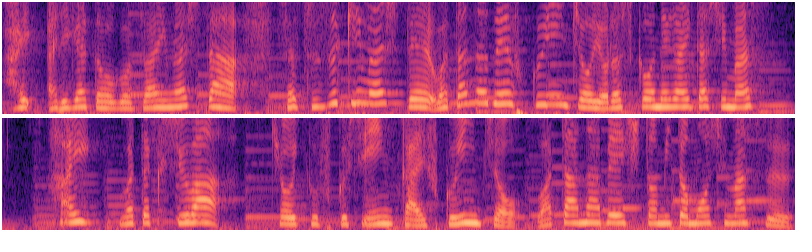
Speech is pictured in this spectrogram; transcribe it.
はいありがとうございました。さあ続きまして渡辺副委員長よろしくお願いいたします。はい私は教育福祉委員会副委員長渡辺ひとみと申します。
